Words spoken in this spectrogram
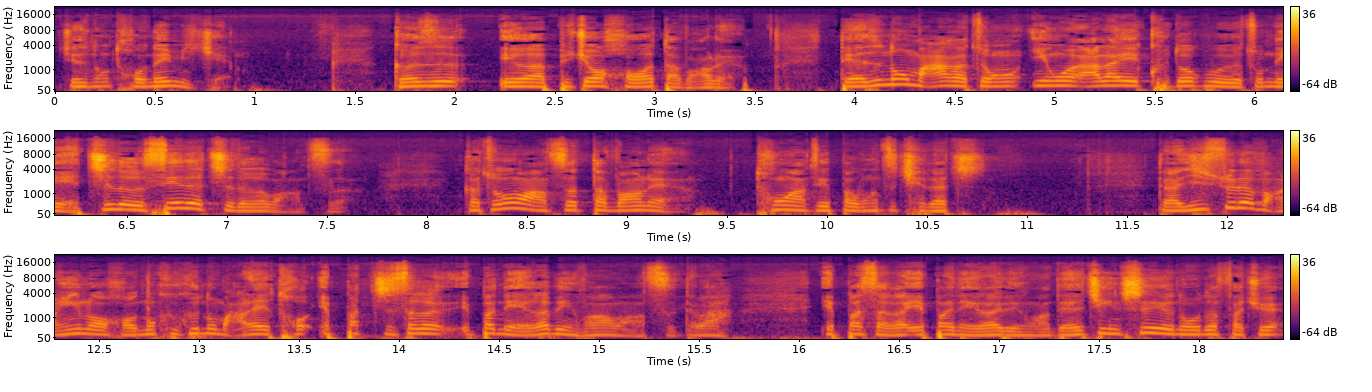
就是侬套内面积，搿是一个比较好个得房率。但是侬买搿种，因为阿拉也看到过搿种廿几楼、三十几楼个房子，搿种房子得房率通常只有百分之七十几，对伐？伊虽然房型老好，侬看看侬买了一套一百几十个、一百廿个平方个房子，对伐？一百十个、一百廿个平方，但是进去以后侬会发觉，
